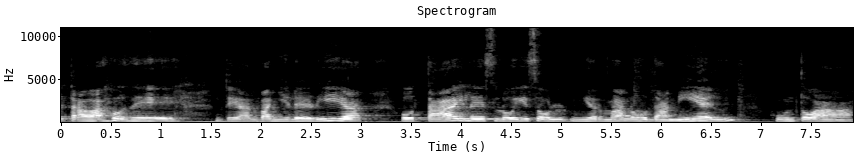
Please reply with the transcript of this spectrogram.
trabajo de, de albañilería, o Tiles lo hizo mi hermano Daniel junto a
